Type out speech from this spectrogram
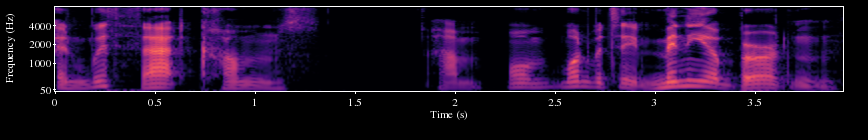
and with that comes, um, well, one would say, many a burden.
